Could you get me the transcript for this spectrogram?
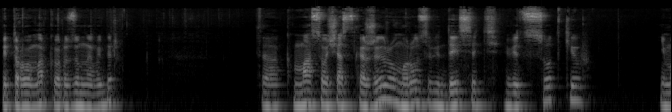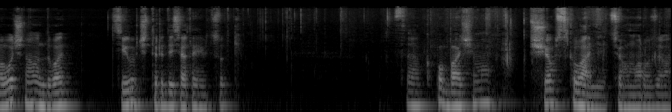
Під торговою маркою Розумний вибір. Так, масова частка жиру в морозиві 10% і молочного 2,4%. Так, побачимо, що в складі цього морозива.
